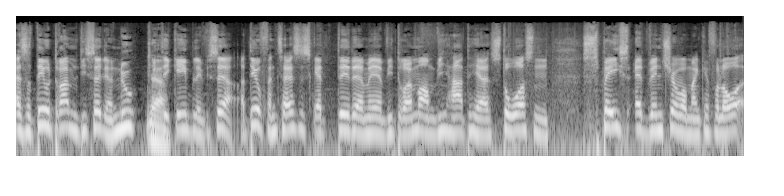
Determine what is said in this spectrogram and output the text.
Altså, det er jo drømmen, de sælger nu, ja. Det gameplay, vi ser. Og det er jo fantastisk, at det der med, at vi drømmer om, vi har det her store sådan, space adventure, hvor man kan få lov,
